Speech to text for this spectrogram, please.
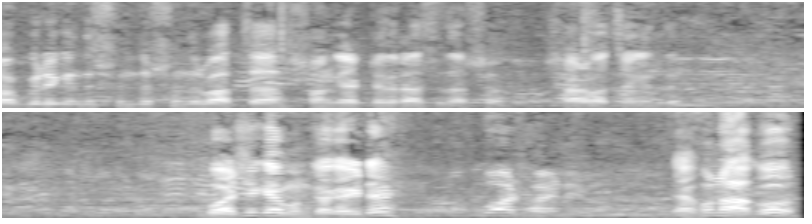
সবগুলি কিন্তু সুন্দর সুন্দর বাচ্চা সঙ্গে একটা করে আছে দর্শক ষাঁড় বাচ্চা কিন্তু। বয়সে কেমন কাকা এটা? এখন আগর?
